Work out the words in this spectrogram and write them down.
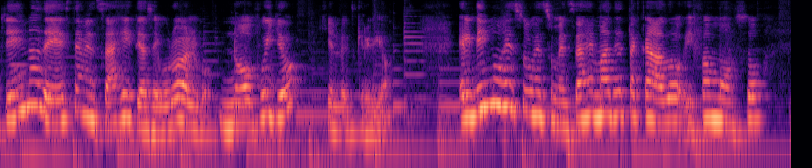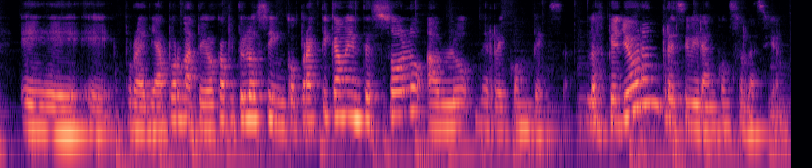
llena de este mensaje y te aseguro algo, no fui yo quien lo escribió. El mismo Jesús en su mensaje más destacado y famoso eh, eh, por allá por Mateo capítulo 5, prácticamente solo habló de recompensa. Los que lloran recibirán consolación,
